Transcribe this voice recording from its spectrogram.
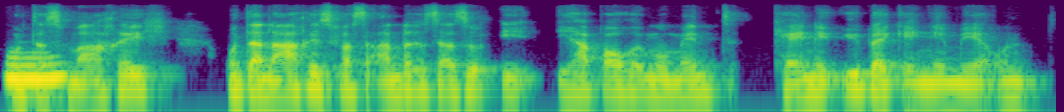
und das Mhm. mache ich. Und danach ist was anderes. Also ich, ich habe auch im Moment keine Übergänge mehr. Und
